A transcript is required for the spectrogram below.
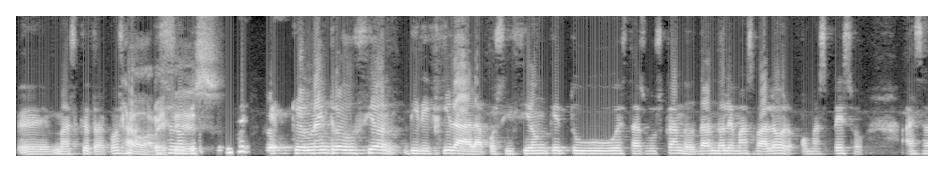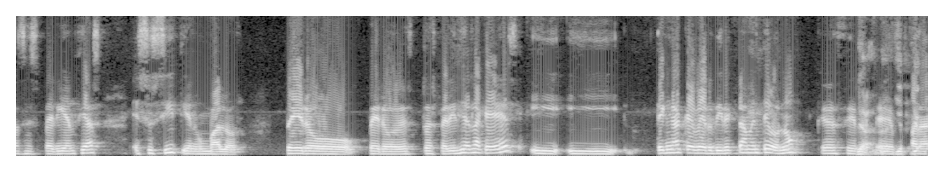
Eh, más que otra cosa. Eso no que, que, una introducción dirigida a la posición que tú estás buscando, dándole más valor o más peso a esas experiencias, eso sí tiene un valor. Pero, pero tu experiencia es la que es y, tenga que ver directamente o no. Quiero decir, eh, para,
